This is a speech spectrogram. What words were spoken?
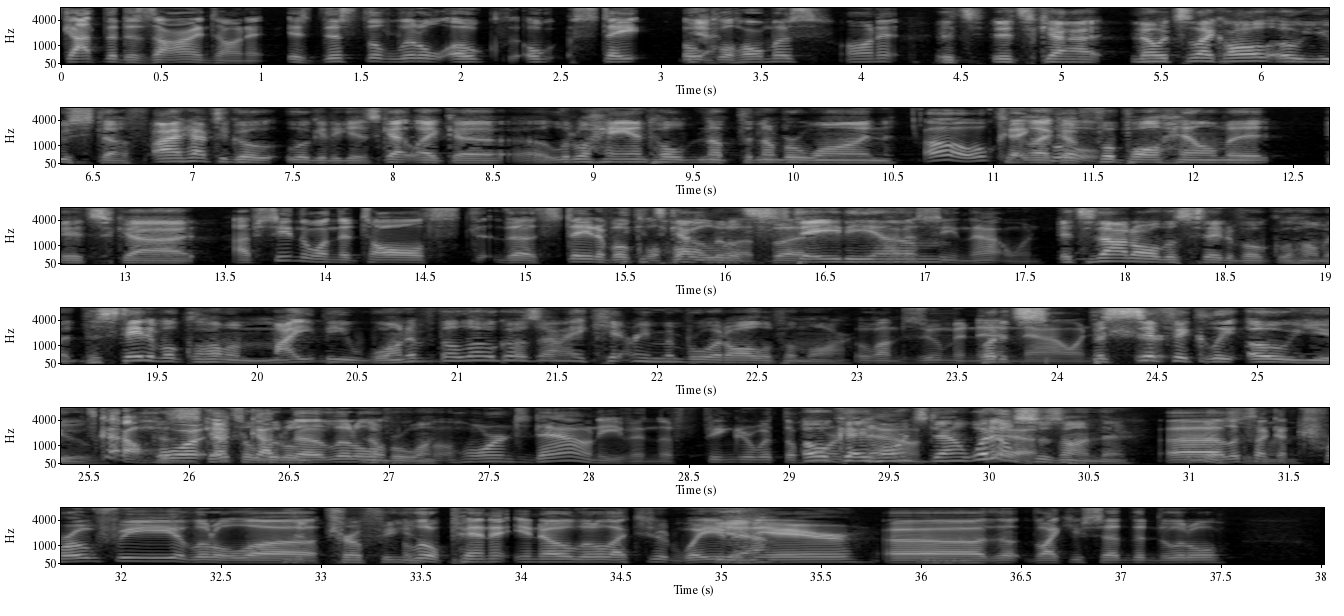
got the designs on it. Is this the little Oak, Oak State Yeah. Oklahomas on it? It's it's got no. It's like all OU stuff. I'd have to go look at it again. It's got like a, a little hand holding up the number one. Oh, okay, like cool. a football helmet. It's got. I've seen the one that's all st- the state of Oklahoma. it's got a little stadium. I haven't seen that one. It's not all the state of Oklahoma. The state of Oklahoma might be one of the logos. and I can't remember what all of them are. Oh, I'm zooming But in it's now specifically OU. It's got a horn. It's got, the, little the little number one. horns down, even the finger with the horns Okay, down. horns down. What else is on there? Uh, it looks like a trophy, a little uh, trophy, a little pennant, you know, a little like you would wave Yeah. Mm-hmm. in the air. Uh, the, like you said, the little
